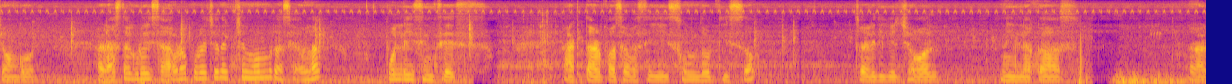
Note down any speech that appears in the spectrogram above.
জঙ্গল। আর রাস্তাগুলো এই শ্যাওলা পড়েছে দেখছেন বন্ধুরা, শ্যাওলা? পড়লেই সিন শেষ। আর তার পাশাপাশি এই সুন্দর দৃশ্য। চারিদিকে জল নীল আকাশ। আর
